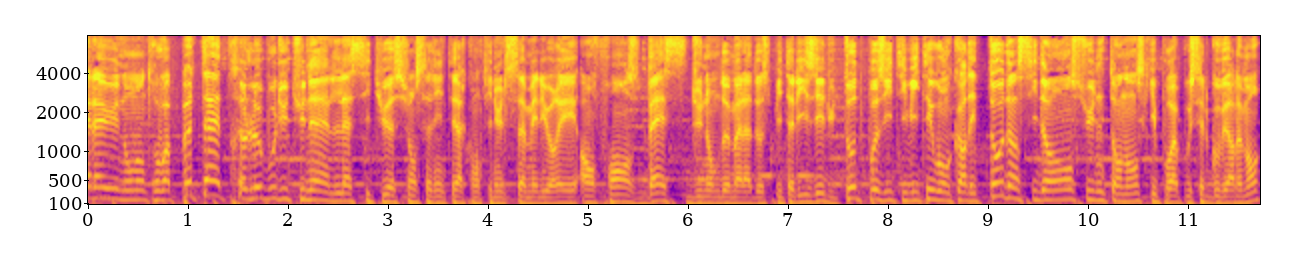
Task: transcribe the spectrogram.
à la une, on entrevoit peut-être le bout du tunnel. La situation sanitaire continue de s'améliorer. En France, baisse du nombre de malades hospitalisés, du taux de positivité ou encore des taux d'incidence. Une tendance qui pourrait pousser le gouvernement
